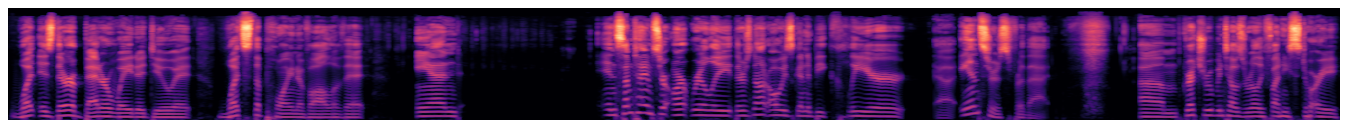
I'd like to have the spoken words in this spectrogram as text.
What is there a better way to do it? What's the point of all of it? And and sometimes there aren't really there's not always going to be clear uh, answers for that. Um, Gretchen Rubin tells a really funny story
